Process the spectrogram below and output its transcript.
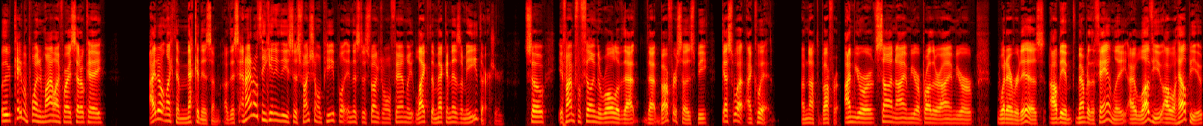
well there came a point in my life where i said okay I don't like the mechanism of this, and I don't think any of these dysfunctional people in this dysfunctional family like the mechanism either. Sure. So if I'm fulfilling the role of that that buffer, so to speak, guess what? I quit. I'm not the buffer. I'm your son. I'm your brother. I'm your whatever it is. I'll be a member of the family. I love you. I will help you,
